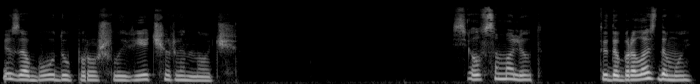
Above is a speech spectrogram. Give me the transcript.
и забуду прошлый вечер и ночь. Сел в самолет. Ты добралась домой?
